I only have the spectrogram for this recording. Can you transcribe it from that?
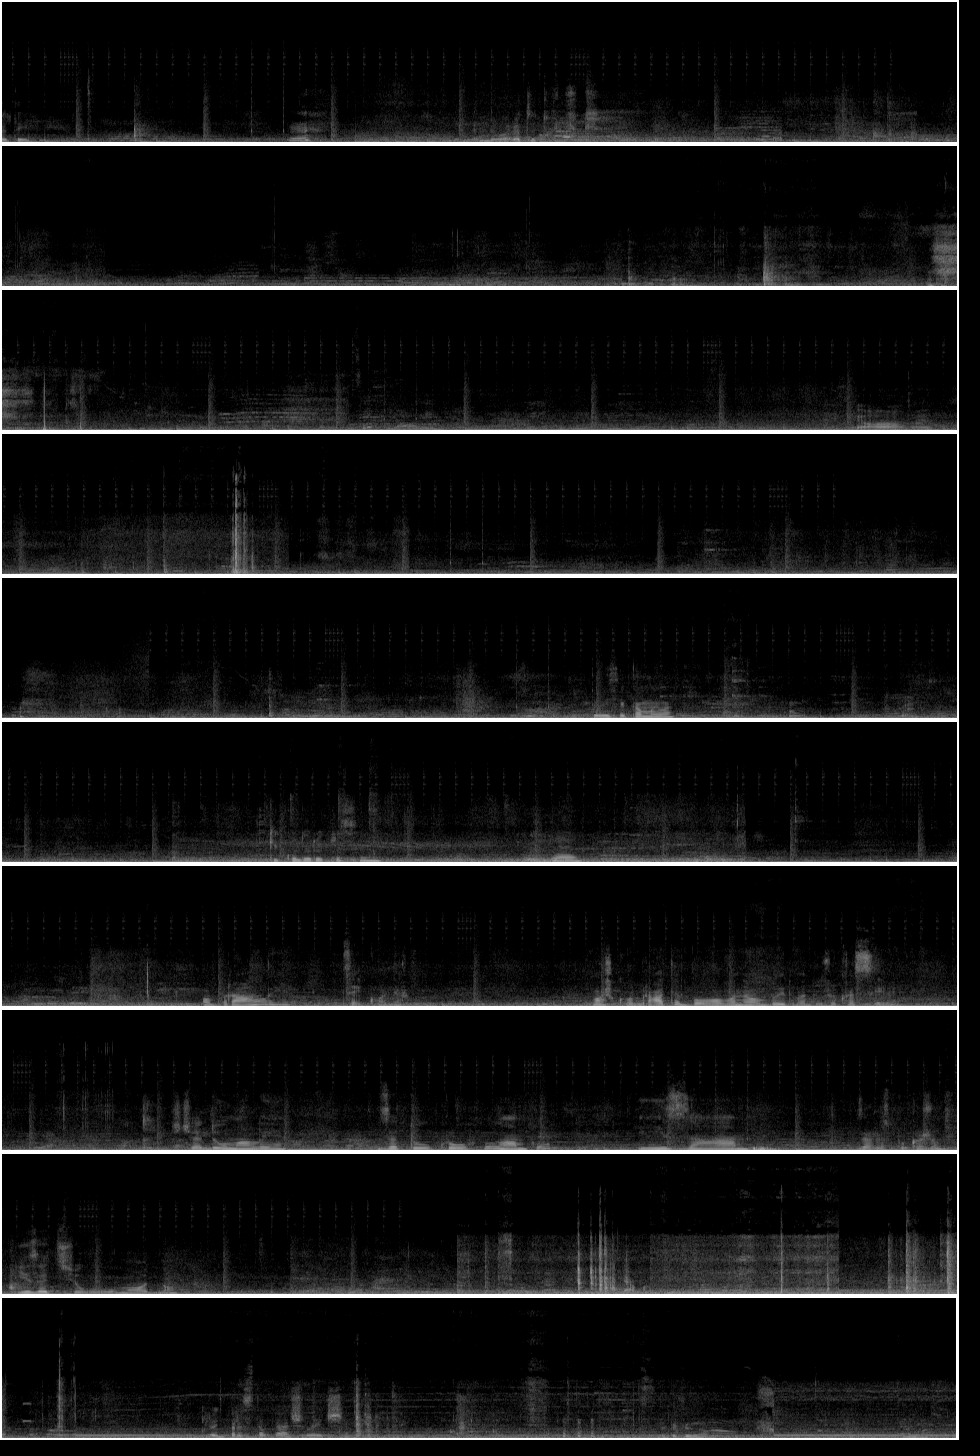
10. Ех. Два рататуйчики. Дивись, яка мила. Такі кольори красиві. Вау. Обрали цей колір. Важко обрати, бо вони обидва дуже красиві. Ще думали за ту круглу лампу і за. Зараз покажу. І за цю модну. Дякую. Жень, переставляй швидше. я так і знав. Уї.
